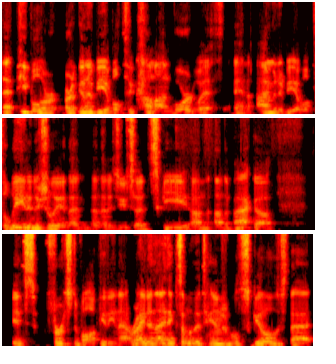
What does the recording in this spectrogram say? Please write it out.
that people are, are going to be able to come on board with and i'm going to be able to lead initially and then and then as you said ski on, on the back of it's first of all getting that right. And i think some of the tangible skills that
